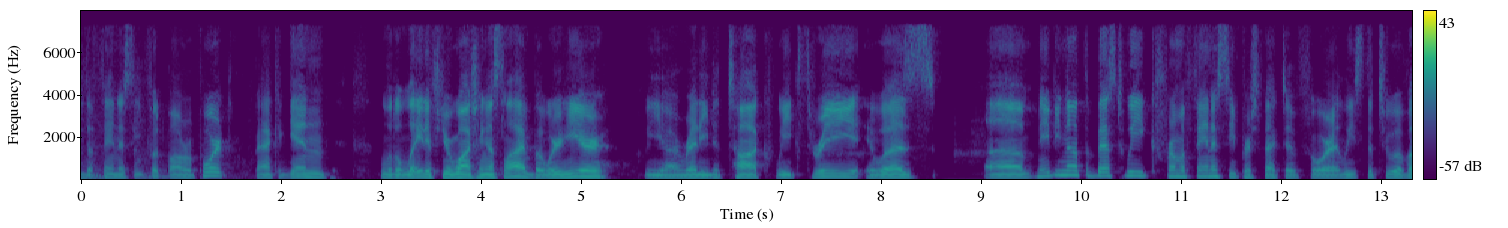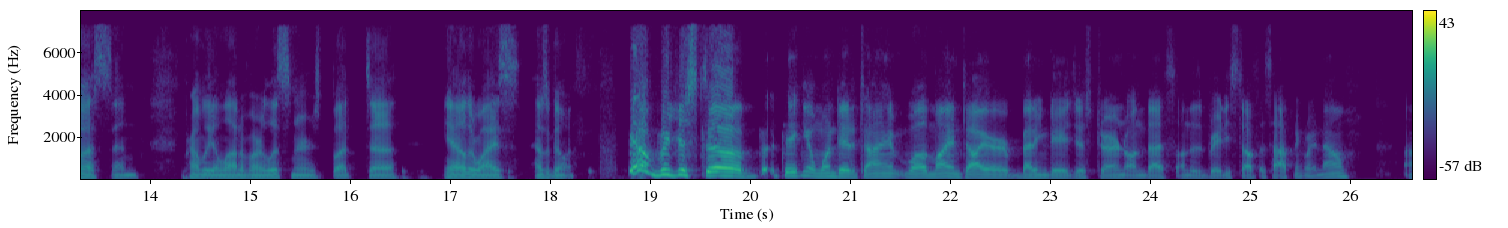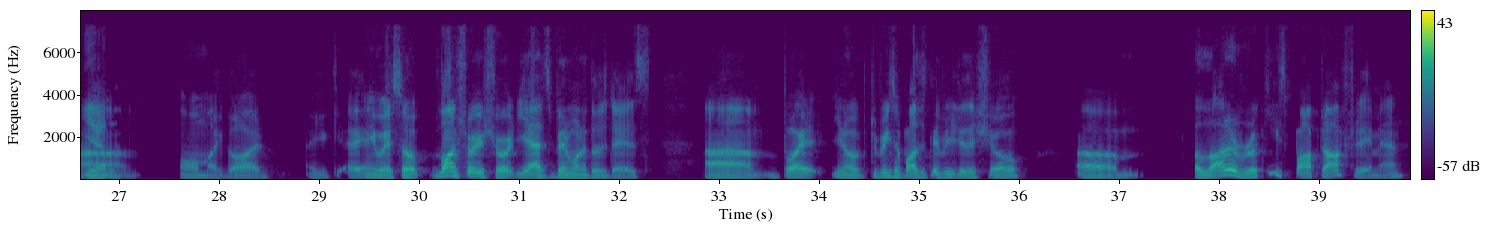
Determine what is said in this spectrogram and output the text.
To the Fantasy Football Report. Back again, a little late if you're watching us live, but we're here. We are ready to talk week three. It was uh, maybe not the best week from a fantasy perspective for at least the two of us and probably a lot of our listeners. But uh, yeah, otherwise, how's it going? Yeah, we're just uh, taking it one day at a time. Well, my entire betting day just turned on this on this Brady stuff that's happening right now. Yeah. Um, oh my God. Are you anyway? So long story short, yeah, it's been one of those days. Um, but you know, to bring some positivity to the show, um, a lot of rookies popped off today, man.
